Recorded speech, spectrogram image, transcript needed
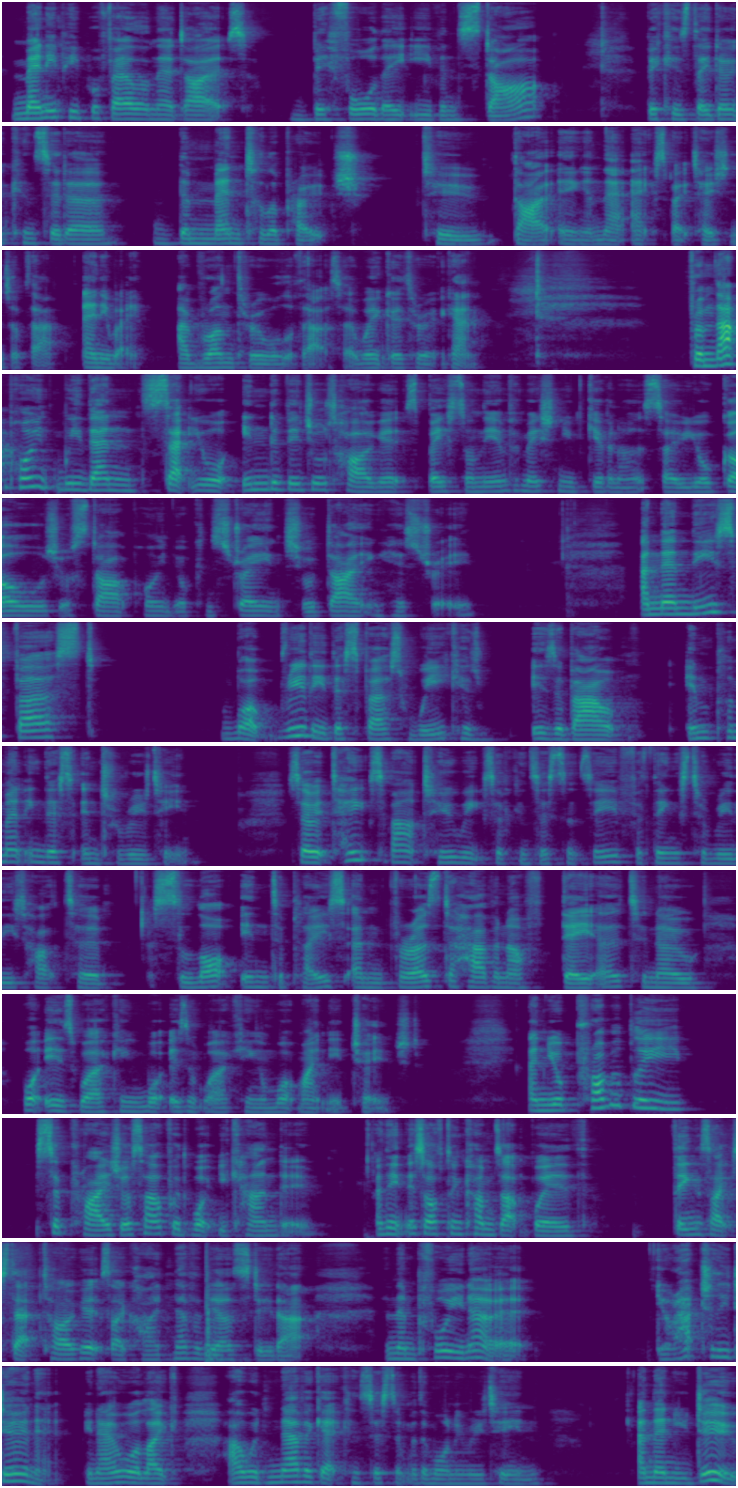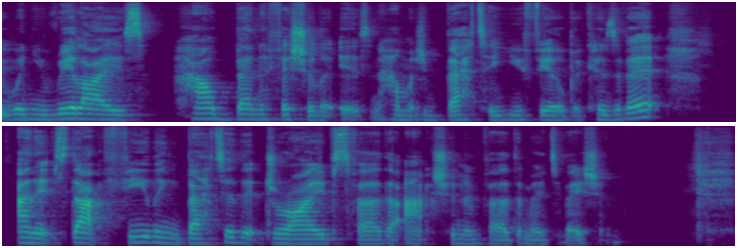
Many people fail on their diets before they even start because they don't consider the mental approach to dieting and their expectations of that. Anyway, I've run through all of that, so I won't go through it again. From that point, we then set your individual targets based on the information you've given us. So, your goals, your start point, your constraints, your dieting history. And then these first, well, really, this first week is, is about implementing this into routine. So, it takes about two weeks of consistency for things to really start to slot into place and for us to have enough data to know what is working, what isn't working, and what might need changed. And you'll probably surprise yourself with what you can do. I think this often comes up with things like step targets, like, oh, I'd never be able to do that. And then before you know it, you're actually doing it, you know, or like, I would never get consistent with a morning routine. And then you do when you realize how beneficial it is and how much better you feel because of it. And it's that feeling better that drives further action and further motivation.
